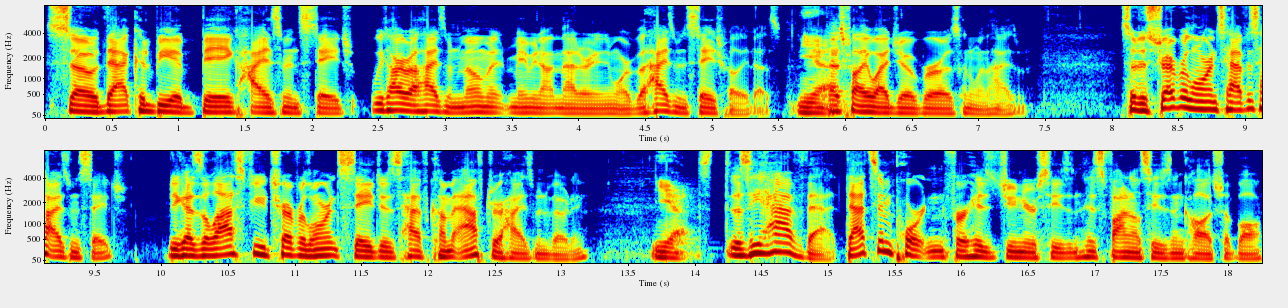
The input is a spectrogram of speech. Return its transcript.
So that could be a big Heisman stage. We talk about Heisman moment, maybe not matter anymore, but Heisman stage probably does. Yeah. That's probably why Joe Burrow is going to win the Heisman. So does Trevor Lawrence have his Heisman stage? Because the last few Trevor Lawrence stages have come after Heisman voting. Yeah. Does he have that? That's important for his junior season, his final season in college football.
